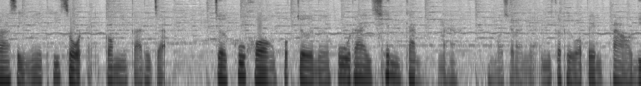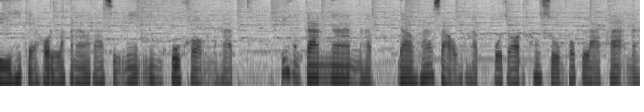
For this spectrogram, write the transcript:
ราศีเมษที่โสดเนี่ยก็มีโอกาสที่จะเจอคู่ครองพบเจอเนื้อคู่ได้เช่นกันนะฮะ เพราะฉะนั้นเนี่ยอันนี้ก็ถือว่าเป็นข่าวดีให้แก่คนลัคนาราศีเมษเรื่องคู่ครองนะครับเรื่องของการงานนะครับ ดาวพระเสาร์นะครับโคจรเข้าสู่ภพลาภะนะ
